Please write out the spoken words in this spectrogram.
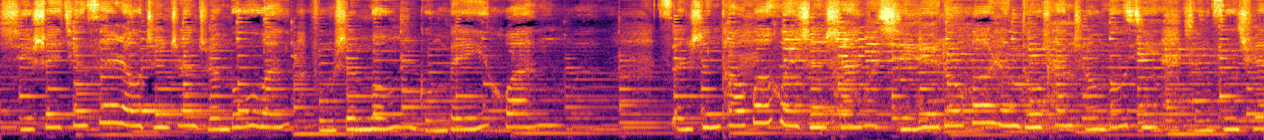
溪水青丝绕指转，转不完，浮生梦共悲欢。三生桃花会成山，细雨落花人独看，唱不尽相思却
